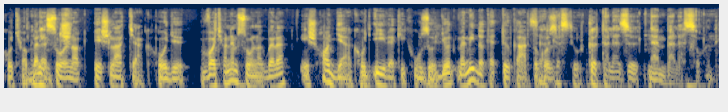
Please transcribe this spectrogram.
Hogyha Nincs. beleszólnak, és látják, hogy vagy ha nem szólnak bele, és hagyják, hogy évekig húzódjon, mert mind a kettő kárt okoz. úr, kötelező nem beleszólni.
